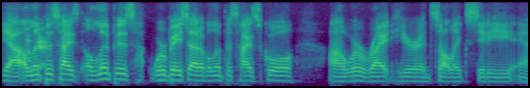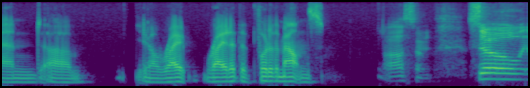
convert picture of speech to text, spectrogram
Yeah, Okay. Olympus High Olympus. We're based out of Olympus High School. Uh, we're right here in Salt Lake City, and um, you know, right right at the foot of the mountains. Awesome. So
